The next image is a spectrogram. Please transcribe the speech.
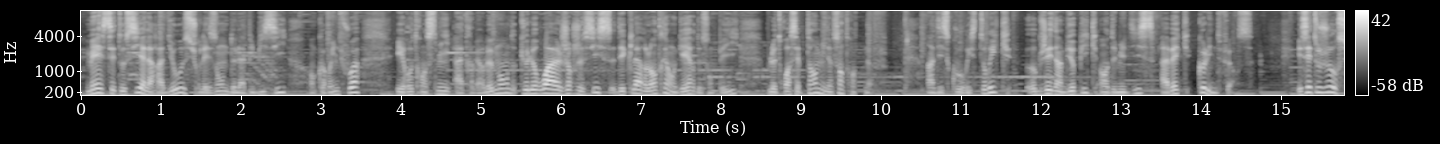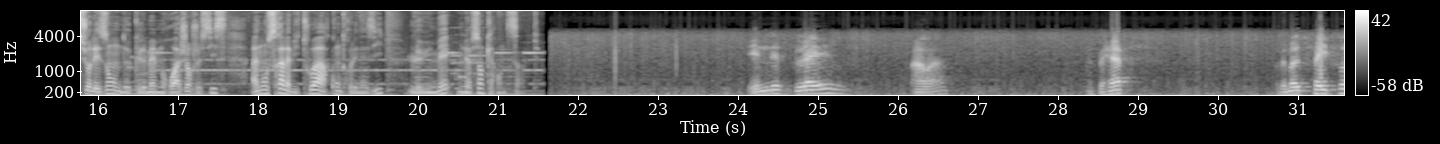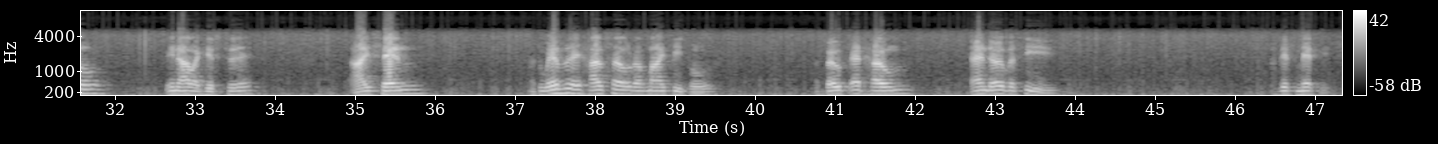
Mais c'est aussi à la radio, sur les ondes de la BBC, encore une fois, et retransmis à travers le monde, que le roi George VI déclare l'entrée en guerre de son pays le 3 septembre 1939. Un discours historique, objet d'un biopic en 2010 avec Colin Firth. Et c'est toujours sur les ondes que le même roi George VI annoncera la victoire contre les nazis le 8 mai 1945. In this grave perhaps the most faithful in our history, I send to every household of my people, both at home and overseas, this message.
